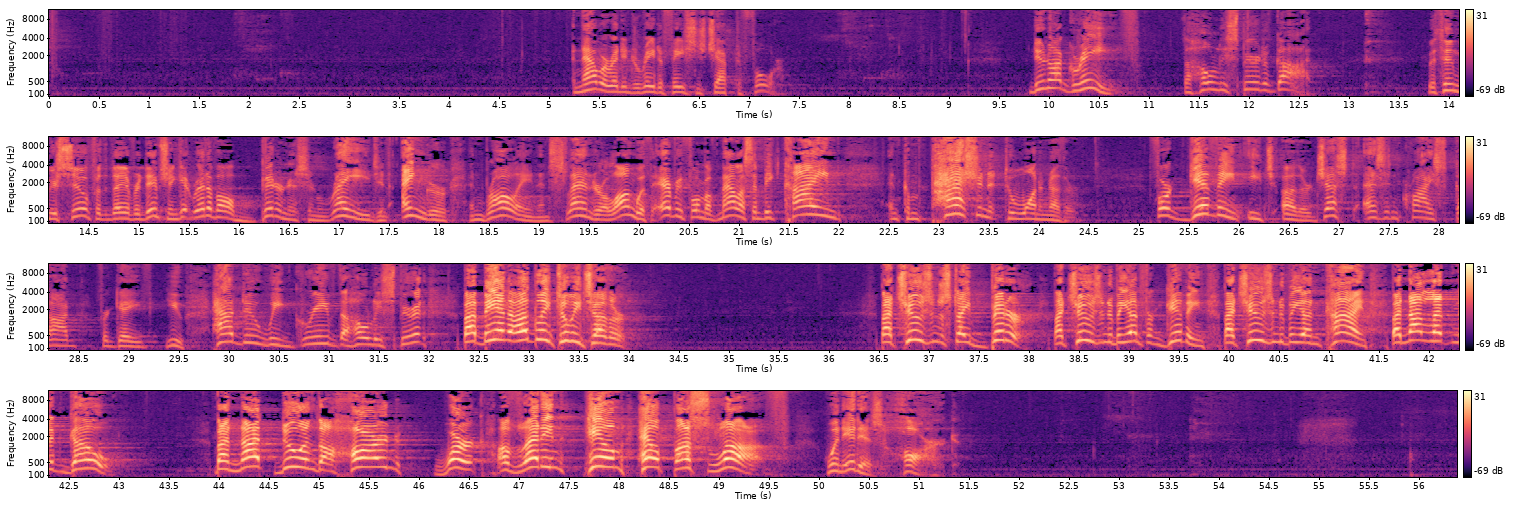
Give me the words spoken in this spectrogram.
And now we're ready to read Ephesians chapter 4. Do not grieve the Holy Spirit of God with whom you're sealed for the day of redemption. Get rid of all bitterness and rage and anger and brawling and slander, along with every form of malice, and be kind and compassionate to one another, forgiving each other, just as in Christ God forgave you. How do we grieve the Holy Spirit? By being ugly to each other. by choosing to stay bitter, by choosing to be unforgiving, by choosing to be unkind, by not letting it go, by not doing the hard work of letting Him help us love when it is hard.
